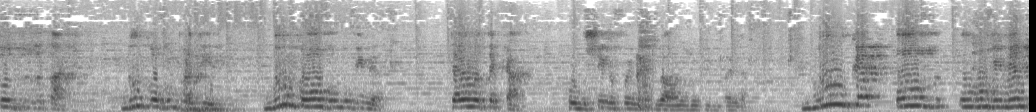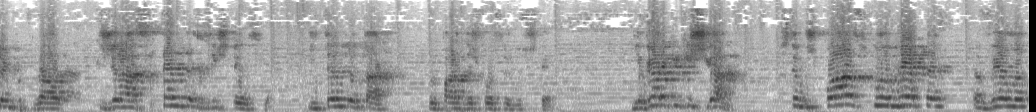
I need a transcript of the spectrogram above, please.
todos os ataques. Nunca houve um partido, nunca houve um movimento tão atacado como Chega foi em Portugal nos últimos dois anos. Nunca houve um movimento em Portugal que gerasse tanta resistência e tanto ataque por parte das forças do sistema. E agora que aqui chegamos, estamos quase com a meta a vê-la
